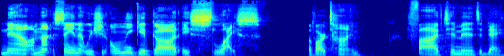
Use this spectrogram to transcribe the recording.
Now, I'm not saying that we should only give God a slice of our time, five, ten minutes a day.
